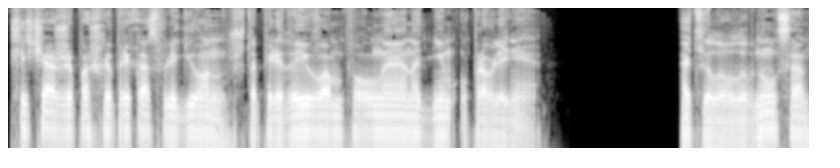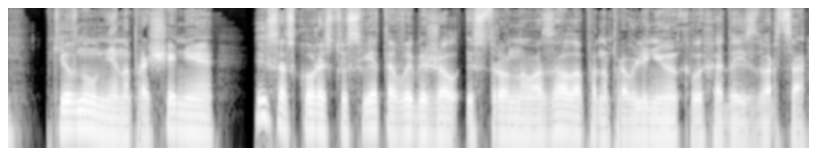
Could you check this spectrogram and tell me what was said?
Сейчас же пошлю приказ в легион, что передаю вам полное над ним управление». Атила улыбнулся, кивнул мне на прощение и со скоростью света выбежал из тронного зала по направлению к выходу из дворца.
